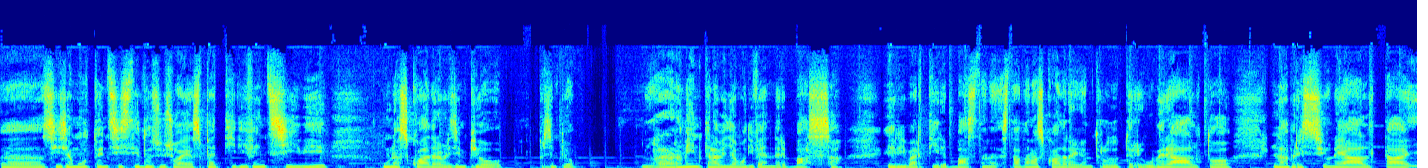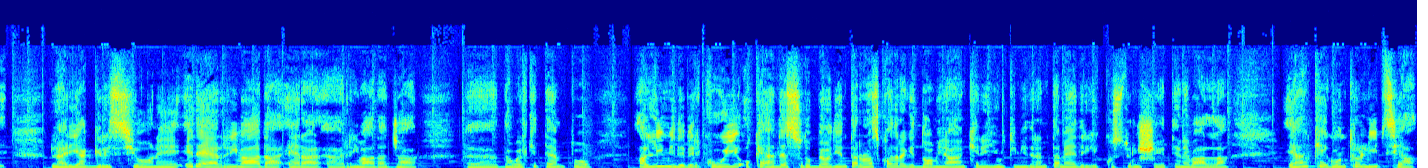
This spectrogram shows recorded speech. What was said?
eh, si sia molto insistito sui suoi aspetti difensivi, una squadra per esempio, per esempio raramente la vediamo difendere bassa e ripartire basta. È stata una squadra che ha introdotto il recupero alto, la pressione alta, la riaggressione ed è arrivata, era arrivata già eh, da qualche tempo al limite per cui ok adesso dobbiamo diventare una squadra che domina anche negli ultimi 30 metri, che costruisce, che tiene palla e anche contro l'Ipsia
